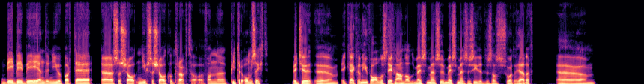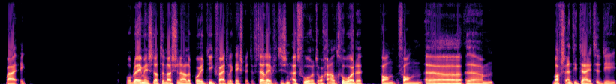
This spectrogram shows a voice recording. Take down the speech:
BBB ehm, en de nieuwe partij uh, sociaal, nieuw sociaal contract van uh, Pieter Omzicht? Weet je, uh, ik kijk er in ieder geval anders tegenaan dan de meeste mensen. De meeste mensen zien het dus als een soort redder. Uh, maar ik, het probleem is dat de nationale politiek feitelijk niks meer te vertellen heeft. Het is een uitvoerend orgaan geworden van, van um, machtsentiteiten die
